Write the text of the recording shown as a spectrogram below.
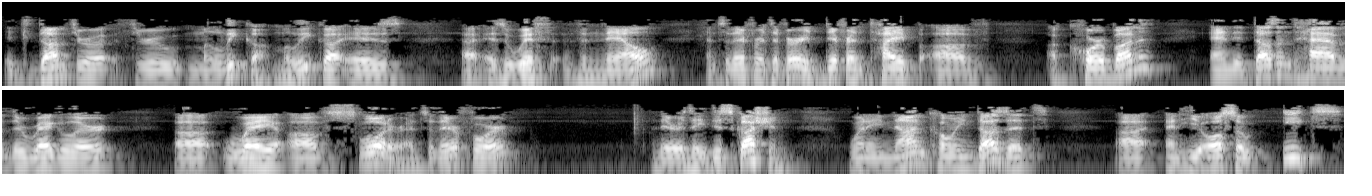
It's done through through malika. Malika is uh, is with the nail, and so therefore it's a very different type of a korban, and it doesn't have the regular uh, way of slaughter, and so therefore there is a discussion when a non Kohen does it, uh, and he also eats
